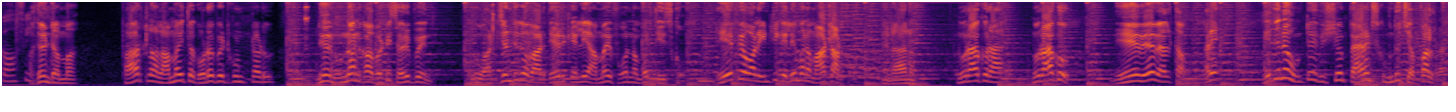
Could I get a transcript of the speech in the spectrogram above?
కాఫీ. అదేంటమ్మా? పార్క్లో వాళ్ళ అమ్మాయితో గొడవ పెట్టుకుంటున్నాడు? నేను ఉన్నాను కాబట్టి సరిపోయింది. నువ్వు అర్జెంటుగా వాడి దగ్గరికి వెళ్ళి అమ్మాయి ఫోన్ నంబర్ తీసుకో. రేపే వాళ్ళ ఇంటికి వెళ్ళి మనం మాట్లాడుకో నేను రాను. నువ్వు రాకురా నువ్వు రాకు. మేమే వెళ్తాం. అరే ఏదైనా ఉంటే విషయం పేరెంట్స్కి ముందు చెప్పాలరా.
